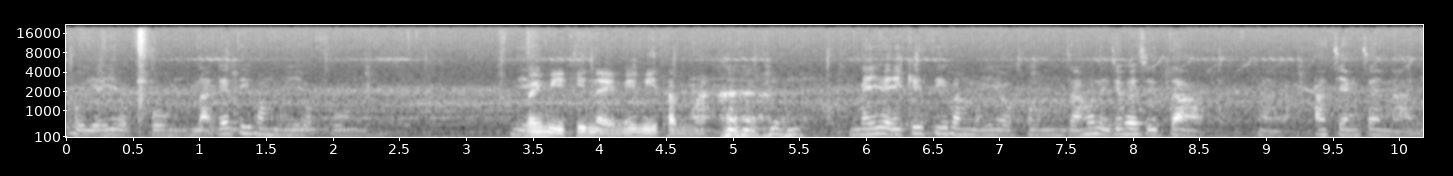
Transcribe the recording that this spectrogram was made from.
土也有风，哪个地方没有风？你 ไม่มีที่ไหนไม่มีธรรมะ 没有一个地方没有风，然后你就会知道，啊，阿江在哪里。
